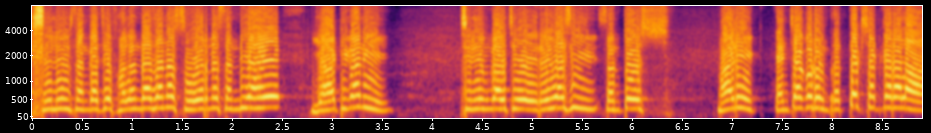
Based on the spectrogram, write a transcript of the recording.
सिलीम संघाचे फलंदाजांना सुवर्ण संधी आहे. या ठिकाणी सिलीम गावचे रहिवासी संतोष माडिक यांच्याकडून प्रत्येक षटकाराला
